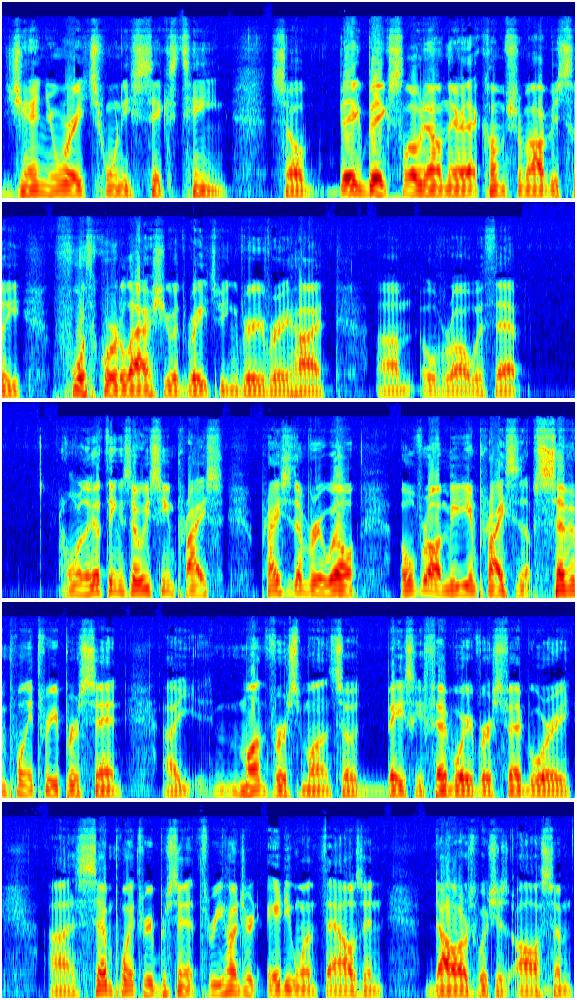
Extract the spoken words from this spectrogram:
January 2016. So big, big slowdown there. That comes from obviously fourth quarter last year with rates being very, very high um, overall with that. One of the other things that we've seen price prices done very well. Overall, median price is up 7.3 percent uh, month versus month. So basically, February versus February. Uh, 7.3%, $381,000, which is awesome.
